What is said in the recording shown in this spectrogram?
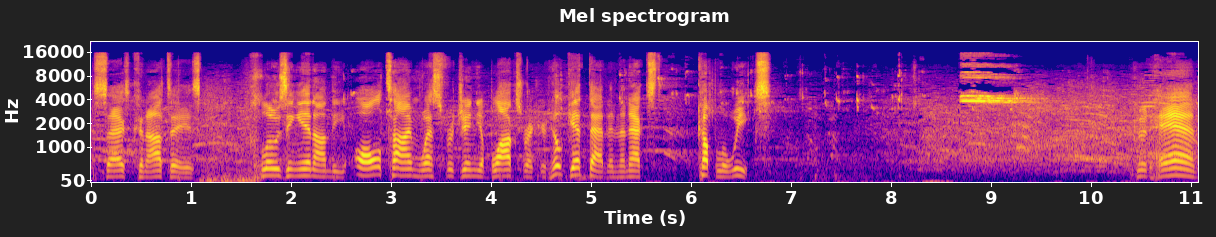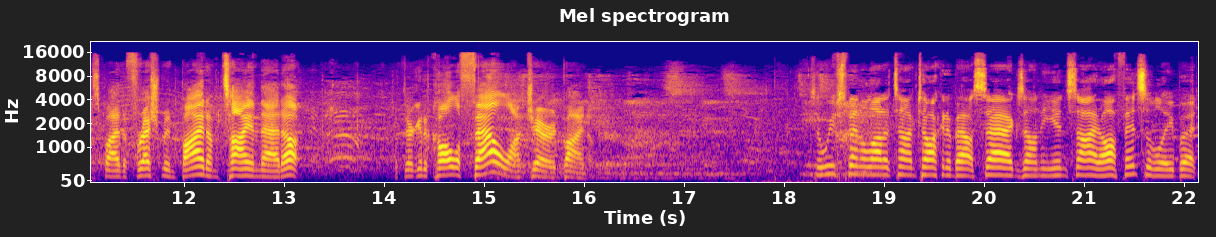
Sags Konate is closing in on the all time West Virginia blocks record. He'll get that in the next couple of weeks. Good hands by the freshman Bynum tying that up. But they're going to call a foul on Jared Bynum. So we've spent a lot of time talking about Sags on the inside offensively, but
